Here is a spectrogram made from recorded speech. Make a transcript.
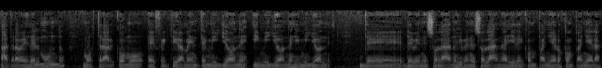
a través del mundo, mostrar cómo efectivamente millones y millones y millones de, venezolanos y venezolanas y de compañeros, compañeras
